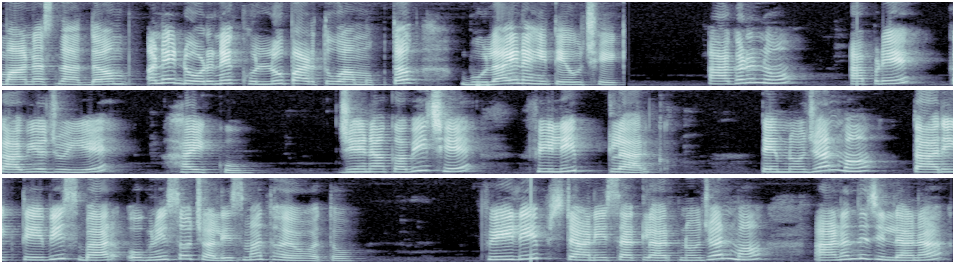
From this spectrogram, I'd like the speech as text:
માણસના દંભ અને ડોળને ખુલ્લું પાડતું આ મુક્તક ભૂલાય નહીં તેવું છે. આગળનો આપણે કાવ્ય જોઈએ હાઈકુ જેના કવિ છે ફિલિપ ક્લાર્ક. તેમનો જન્મ તારીખ ત્રેવીસ બાર ઓગણીસો ચાલીસમાં થયો હતો. ફિલિપ સ્ટાનિસા ક્લાર્કનો જન્મ આણંદ જિલ્લાના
